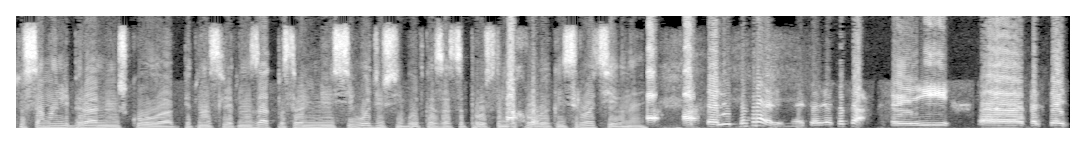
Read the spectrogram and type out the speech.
то самая либеральная школа 15 лет назад по сравнению с сегодняшней будет казаться просто махровой и консервативной. А, абсолютно правильно, это, это так. И, э, так сказать,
